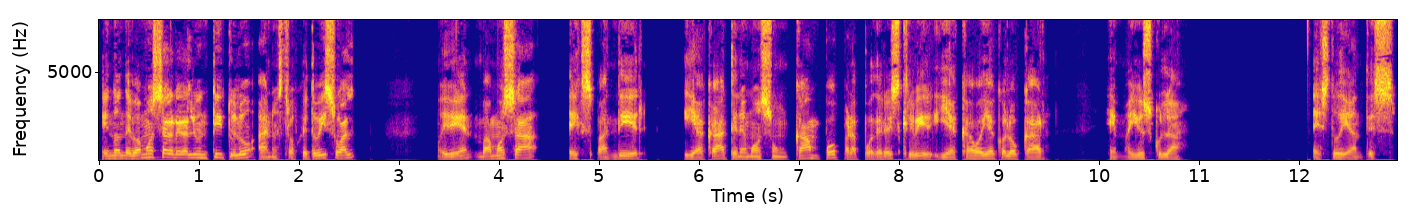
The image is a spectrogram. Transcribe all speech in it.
en donde vamos a agregarle un título a nuestro objeto visual. Muy bien, vamos a expandir y acá tenemos un campo para poder escribir y acá voy a colocar en mayúscula estudiantes.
